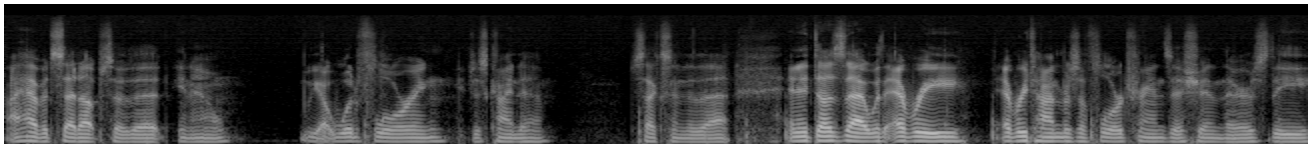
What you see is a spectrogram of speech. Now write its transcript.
I have it set up so that, you know, we got wood flooring, just kind of sects into that. And it does that with every every time there's a floor transition, there's the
